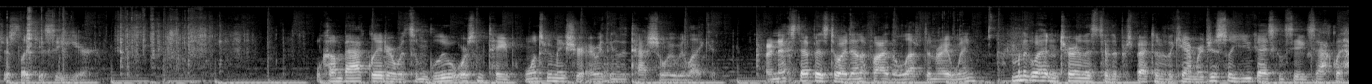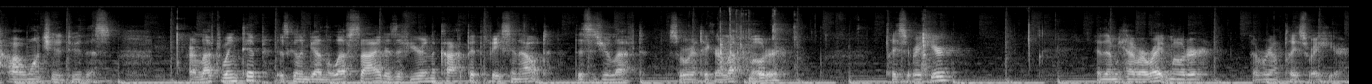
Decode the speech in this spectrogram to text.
just like you see here. We'll come back later with some glue or some tape once we make sure everything's attached the way we like it. Our next step is to identify the left and right wing. I'm gonna go ahead and turn this to the perspective of the camera just so you guys can see exactly how I want you to do this. Our left wingtip is gonna be on the left side as if you're in the cockpit facing out. This is your left. So we're gonna take our left motor, place it right here, and then we have our right motor that we're gonna place right here.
